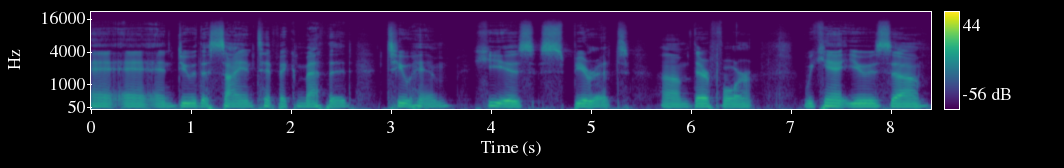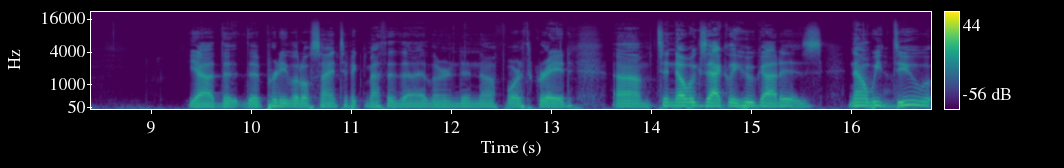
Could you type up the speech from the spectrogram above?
and, and, and do the scientific method to him. He is spirit. Um, therefore, we can't use, uh, yeah, the, the pretty little scientific method that I learned in uh, fourth grade um, to know exactly who God is. Now, we Yeah. do,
